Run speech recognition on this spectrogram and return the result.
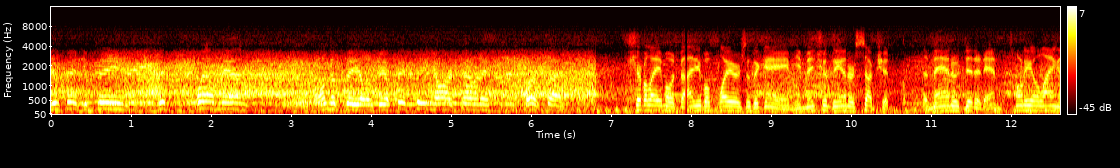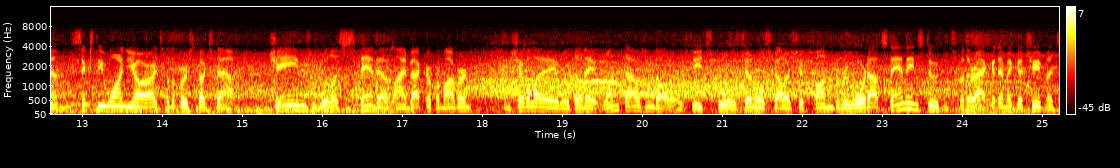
defensive team, 12 men on the field. It'll be a 15-yard penalty, first down. Chevrolet most valuable players of the game. He mentioned the interception. The man who did it, Antonio Langham, 61 yards for the first touchdown. James Willis, standout linebacker from Auburn. And Chevrolet will donate $1,000 to each school's general scholarship fund to reward outstanding students for their academic achievements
